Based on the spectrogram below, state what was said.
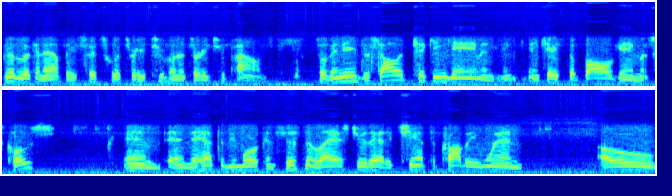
Good-looking athlete, six foot three, 232 pounds. So they need the solid kicking game in, in, in case the ball game is close, and and they have to be more consistent. Last year they had a chance to probably win. Oh,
